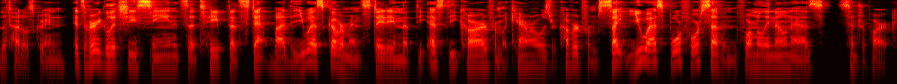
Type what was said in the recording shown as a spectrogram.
the title screen. It's a very glitchy scene. It's a tape that's stamped by the US government stating that the SD card from a camera was recovered from Site US 447, formerly known as Central Park.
